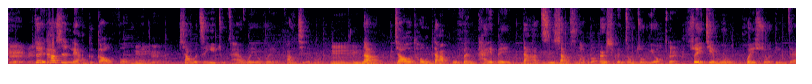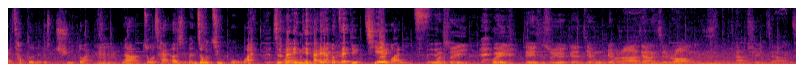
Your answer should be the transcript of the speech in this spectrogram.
对，对，它是两个高峰对像我自己煮菜，我也会放节目。嗯，那交通大部分台北大致上是差不多二十分钟左右，对，所以节目会锁定在差不多那个区段。嗯那做菜二十分钟煮不完，所以你还要再去切换一次会，。所以会等于是说有一个节目表让它这样子 run 就是读下去这样子。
